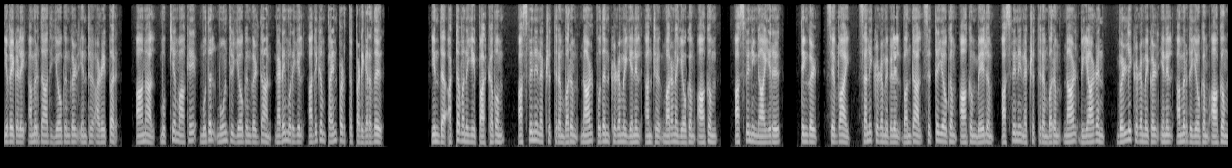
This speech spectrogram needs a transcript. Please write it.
இவைகளை அமிர்தாதி யோகங்கள் என்று அழைப்பர். ஆனால் முக்கியமாக முதல் மூன்று யோகங்கள்தான் நடைமுறையில் அதிகம் பயன்படுத்தப்படுகிறது. இந்த அட்டவணையை பார்க்கவும் அஸ்வினி நட்சத்திரம் வரும் நாள் புதன்கிழமை எனில் அன்று மரண யோகம் ஆகும். அஸ்வினி ஞாயிறு திங்கள் செவ்வாய் சனிக்கிழமைகளில் வந்தால் சித்தயோகம் ஆகும். மேலும் அஸ்வினி நட்சத்திரம் வரும் நாள் வியாழன் வெள்ளிக்கிழமைகள் எனில் அமிர்த யோகம் ஆகும்.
